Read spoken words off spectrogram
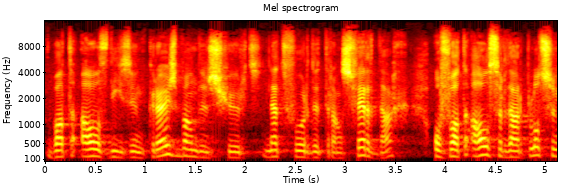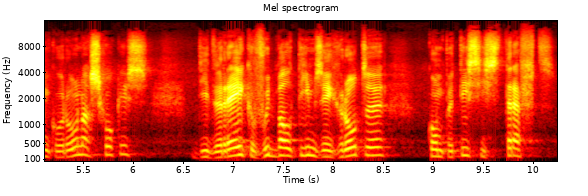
wat als die zijn kruisbanden scheurt net voor de transferdag, of wat als er daar plots een coronaschok is die de rijke voetbalteams in grote competities treft.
